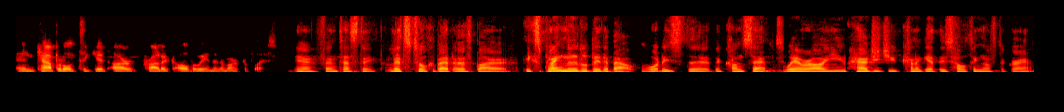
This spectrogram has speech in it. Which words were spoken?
and capital to get our product all the way into the marketplace. Yeah fantastic. Let's talk about Oerth Bio explain a little bit about what is the the concept where are you how did you kind of get this whole thing off the ground?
